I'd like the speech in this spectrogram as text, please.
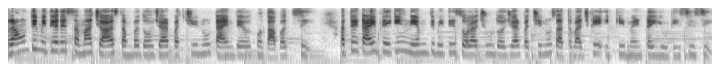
ਰਾਉਂਡ ਦੀ ਮਿਤੀ ਅਤੇ ਸਮਾਂ 4 ਸਤੰਬਰ 2025 ਨੂੰ ਟਾਈਮ ਦੇ ਮੁਤਾਬਕ ਸੀ। ਅਤੇ ਟਾਈ ਬ੍ਰੇਕਿੰਗ ਨਿਯਮ ਦੀ ਮਿਤੀ 16 ਜੂਨ 2025 ਨੂੰ 7:21 ਮਿੰਟ UTC ਸੀ।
